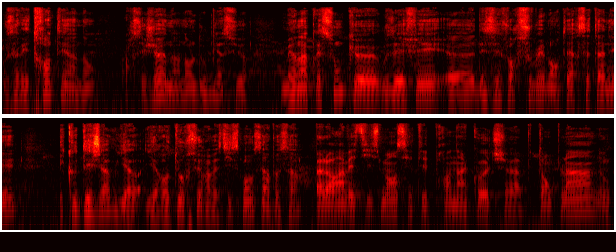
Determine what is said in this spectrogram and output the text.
vous avez 31 ans. Alors c'est jeune, hein, dans le double bien sûr, mais on a l'impression que vous avez fait euh, des efforts supplémentaires cette année et que déjà il y, a, retour sur investissement, c'est un peu ça? Alors investissement, c'était de prendre un coach à temps plein, donc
